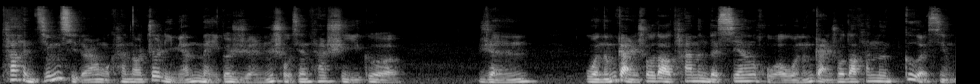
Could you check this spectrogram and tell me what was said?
他很惊喜的让我看到，这里面每个人，首先他是一个人。我能感受到他们的鲜活，我能感受到他们的个性。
